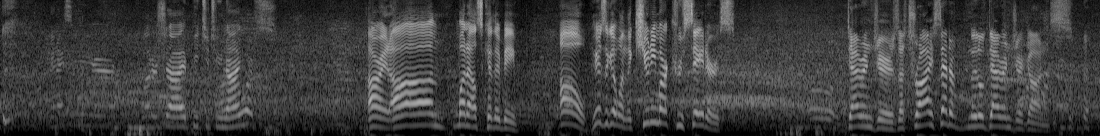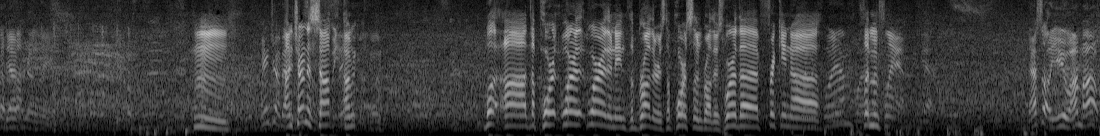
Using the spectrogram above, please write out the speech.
can I see your Fluttershy P229? all right, um, what else could there be? Oh, here's a good one. The Cutie Mark Crusaders. Derringers, a tri set of little Derringer guns. Definitely. Hmm. I'm trying to stop. I'm, well, uh, the port. Where, where are the names? The brothers, the Porcelain Brothers. Where are the freaking uh, Flam? Flim and Flam? That's all you. I'm out.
